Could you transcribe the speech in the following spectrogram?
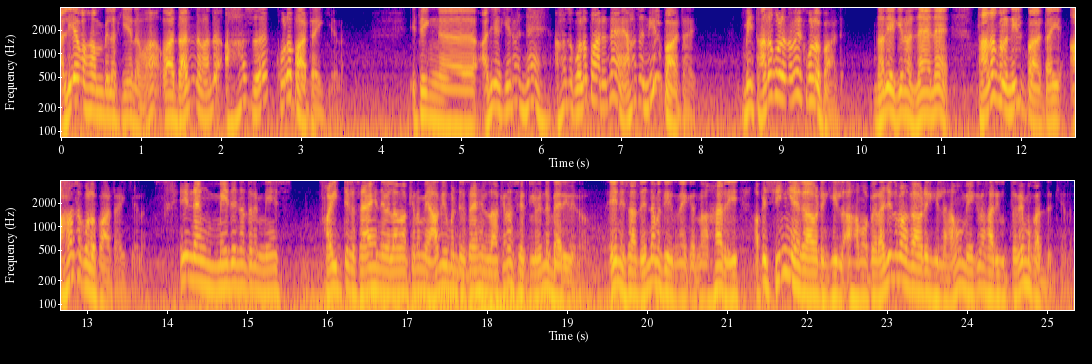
අලියව හම්බෙලා කියනවා ඔයා දන්නවද අහස කොළ පාටයි කියලා. ඉතින් අලිය කියනවා නෑ අහස කොළ පාට නෑ අහස නිල් පාටයි. මේ තනකොළ තමයි කොළ පාට. නරියා කියනවා නෑ නෑ තනකොළ නිල් පාටයි අහස කොළ පාටයි කියලා. ඉතින් දැන් මේ දෙන්න අතර මේ ෆයිට් එක සෑහෙන වෙලාවක් කරන මේ ආගියුමන්ට් එක සෑහෙන වෙලාවක් කරන සෙටල් වෙන්න බැරි වෙනවා. ඒ නිසා දෙන්නම තීරණය කරනවා හරි අපි සිංහයා ගාවට ගිහිල්ලා අහම අපේ රජතුමා ගාවට ගිහිල්ලා අහමු මේක හරි උත්තරේ මොකද්ද කියලා.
